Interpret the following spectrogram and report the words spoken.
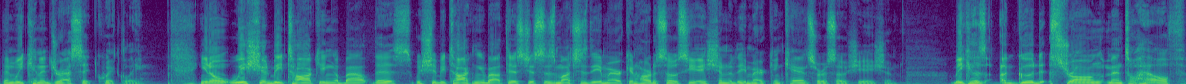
Then we can address it quickly. You know, we should be talking about this. We should be talking about this just as much as the American Heart Association or the American Cancer Association. Because a good, strong mental health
